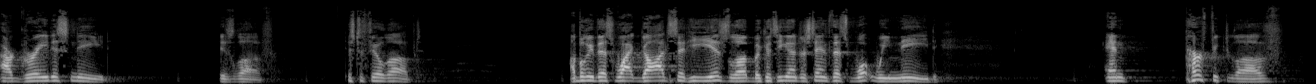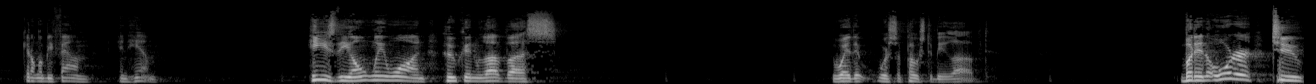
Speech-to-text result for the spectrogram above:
our greatest need is love, is to feel loved. I believe that's why God said He is love because He understands that's what we need. And perfect love can only be found in Him. He's the only one who can love us the way that we're supposed to be loved. But in order to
